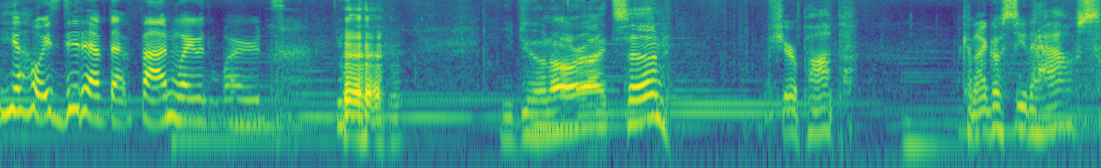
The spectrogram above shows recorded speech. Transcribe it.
You always did have that fine way with words. You doing all right, son? Sure, Pop. Can I go see the house?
